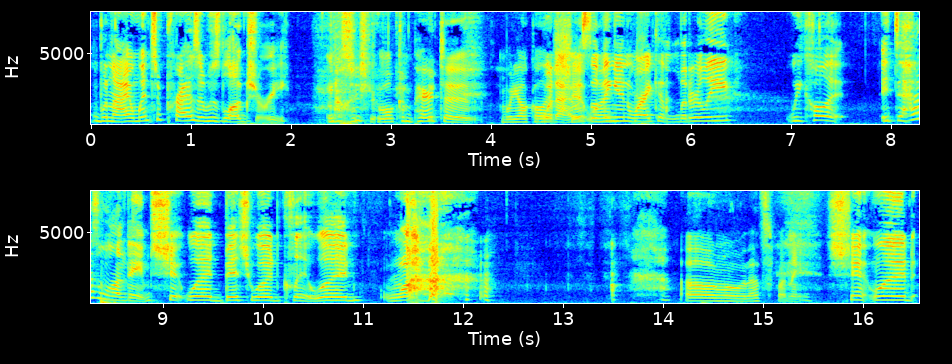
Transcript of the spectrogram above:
When I went to Prez, it was luxury. well, compared to, what do y'all call What it? What I was living in, where I could literally, we call it, it has a lot of names shitwood, bitchwood, clitwood. What? oh, that's funny. Shitwood,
